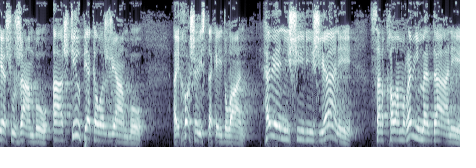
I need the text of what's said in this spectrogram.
ئێش و ژان بوو، ئاشتی و پێکەوە ژیان بوو. ئەی خۆشەویستەکەی دڵان، هەوێنی شیری ژیانی، سەرقەڵەمڕەوی مەردانی،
